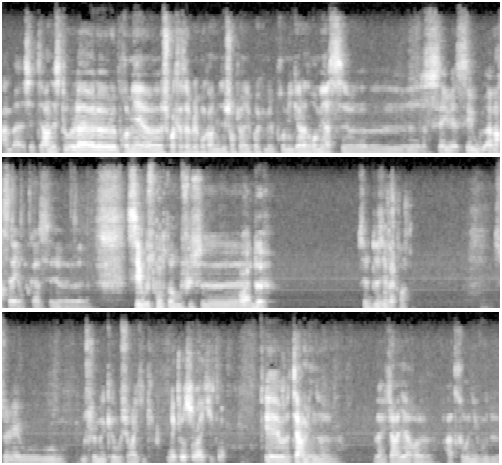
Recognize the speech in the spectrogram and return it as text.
Ah bah, c'était Ernesto, le, le premier, euh, je crois que ça s'appelait pas encore Nuit des Champions à l'époque, mais le premier gala de Roméas, c'est euh, où À Marseille, en tout cas, c'est euh, Oust contre Rufus euh, Ouais. 2. C'est le deuxième, je crois. Celui où Oust le met KO sur high kick. Sur. Et euh, termine euh, la carrière euh, à très haut niveau de,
